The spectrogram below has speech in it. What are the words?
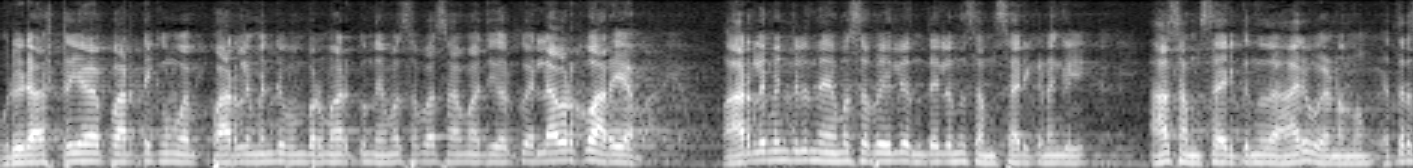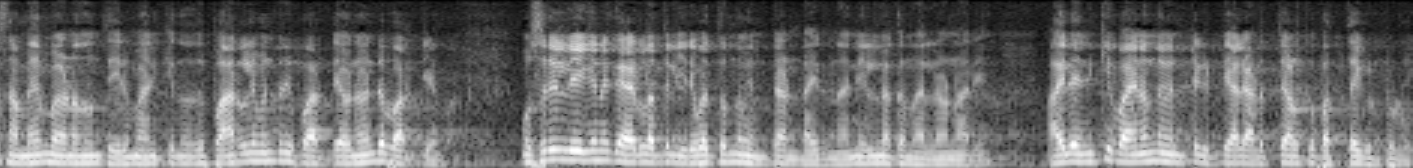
ഒരു രാഷ്ട്രീയ പാർട്ടിക്കും പാർലമെന്റ് മെമ്പർമാർക്കും നിയമസഭാ സാമാജികർക്കും എല്ലാവർക്കും അറിയാം. പാർലമെന്റിലും നിയമസഭയിലും എന്തെങ്കിലും ഒന്ന് സംസാരിക്കണമെങ്കിൽ ആ സംസാരിക്കുന്നത് ആര് വേണമെന്നും എത്ര സമയം വേണമെന്നും തീരുമാനിക്കുന്നത് പാർലമെന്ററി പാർട്ടി അവനവന്റെ പാർട്ടിയാണ്. മുസ്ലിം ലീഗിന് കേരളത്തിൽ ഇരുപത്തൊന്ന് മിനിറ്റ് ഉണ്ടായിരുന്നു അനിലിനൊക്കെ നല്ലോണം അറിയാം. അതിലെനിക്ക് പതിനൊന്ന് മിനിറ്റ് കിട്ടിയാൽ അടുത്ത ആൾക്ക് പത്തേ കിട്ടുള്ളൂ.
